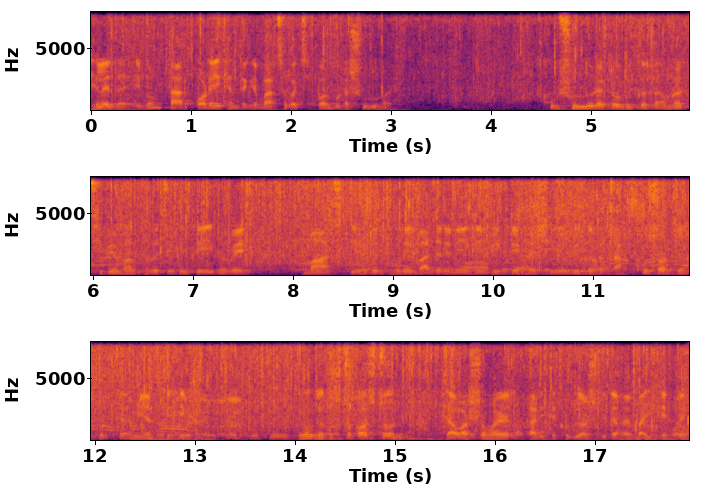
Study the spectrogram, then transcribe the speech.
ঢেলে দেয় এবং তারপরে এখান থেকে বাছাবাছি পর্বটা শুরু হয়। খুব সুন্দর একটা অভিজ্ঞতা আমরা ছিপে মাছ ধরেছি কিন্তু এইভাবে মাছ কীভাবে ধরে বাজারে নিয়ে গিয়ে বিক্রি হয় সেই অভিজ্ঞতা চাক্ষুষ অর্জন করতে আমি আজকে এখানে এবং যথেষ্ট কষ্ট যাওয়ার সময় গাড়িতে খুবই অসুবিধা হয় বাইকে। হয়ে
